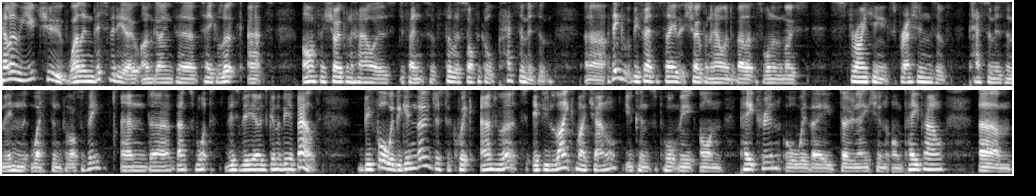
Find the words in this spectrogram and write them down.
Hello YouTube! Well in this video I'm going to take a look at Arthur Schopenhauer's defense of philosophical pessimism. Uh, I think it would be fair to say that Schopenhauer develops one of the most striking expressions of pessimism in Western philosophy and uh, that's what this video is going to be about. Before we begin though, just a quick advert. If you like my channel, you can support me on Patreon or with a donation on PayPal. Um,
